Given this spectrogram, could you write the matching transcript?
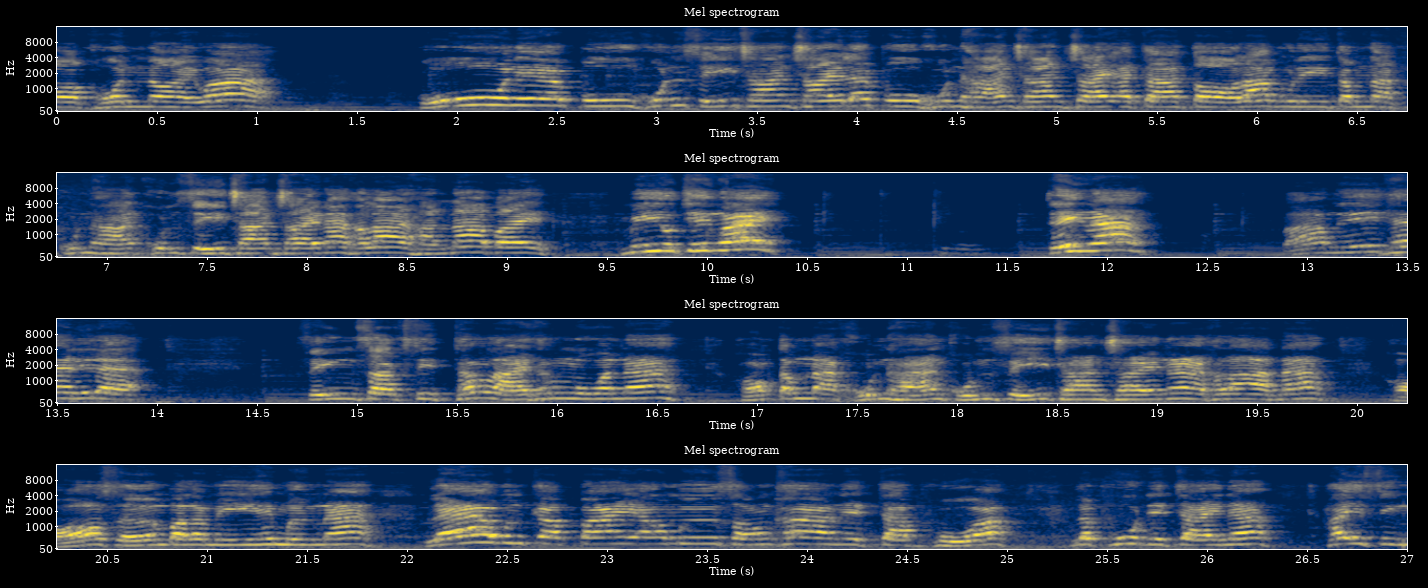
บอกคนหน่อยว่า กูเนี่ยปู่ขุนศรีชาญชัยและปู่ขุนหารชาญชัยอาจารย์ต่อราชบุรีตำหนักขุนหารขุนศรีชาญชัยนาคราชหันหน้าไป มีอยู่จริงไหมจริงจริงนะ ตามนี้แค่นี้แหละ สิ่งศักดิ์สิทธิ์ทั้งหลายทั้งมวลนะ ของตำหนักขุนหารขุนศรีชาญชัยนาคราชนะ ขอเสริมบารมีให้มึงนะ แล้วมึงกลับไปเอามือสองข้างเนี่ยจับหัว แล้วพูดในใจนะ ให้สิ่ง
